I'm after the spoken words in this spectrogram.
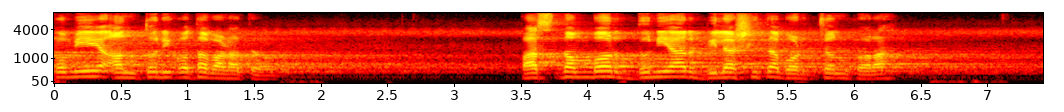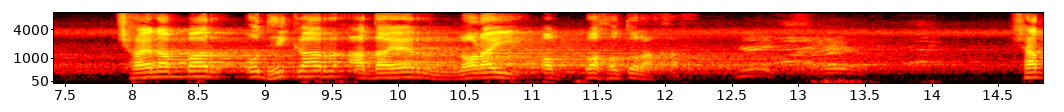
কমিয়ে আন্তরিকতা বাড়াতে হবে। পাঁচ নম্বর, দুনিয়ার বিলাসিতা বর্জন করা। ছয় নম্বর অধিকার আদায়ের লড়াই অব্যাহত রাখা। সাত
